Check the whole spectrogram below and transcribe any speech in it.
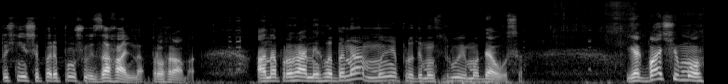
Точніше, перепрошую, загальна програма. А на програмі Глибина ми продемонструємо Деуса. Як бачимо,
